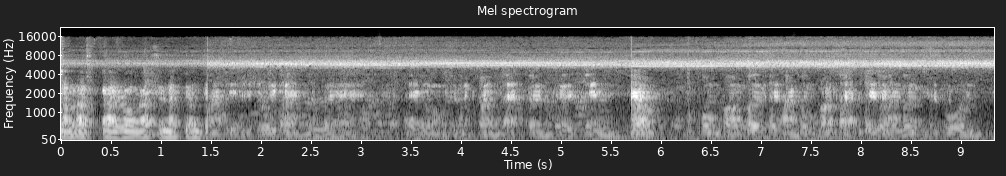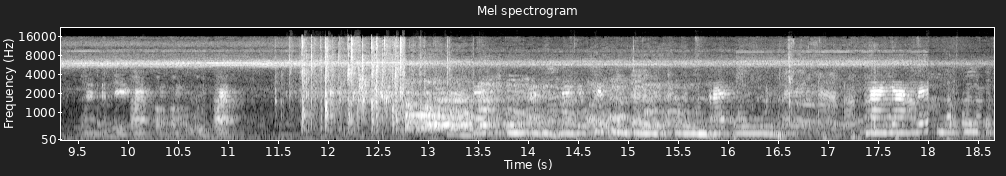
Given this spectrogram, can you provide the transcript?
สำหรับการรองรับสุนัขจรจัดที่จะช่วยกันดูแลในเรื่องของสุนัขจรจัดการเกิดเป็นแล้วผมขอเปิดสถานสงเคราะห์สัตว์เทศบาลเมืองสตูลในวันนี้ครับขอขอบคุณครับ เล็ก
